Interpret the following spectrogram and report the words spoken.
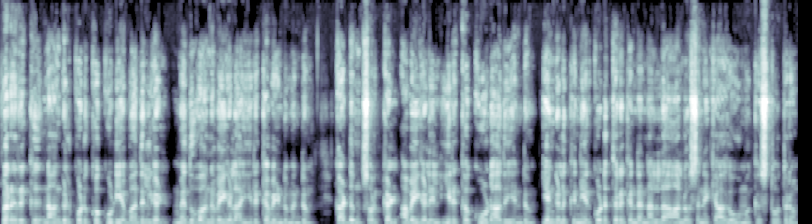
பிறருக்கு நாங்கள் கொடுக்கக்கூடிய பதில்கள் மெதுவானவைகளாய் இருக்க வேண்டும் என்றும் கடும் சொற்கள் அவைகளில் இருக்கக்கூடாது என்றும் எங்களுக்கு நீர் கொடுத்திருக்கின்ற நல்ல ஆலோசனைக்காக உமக்கு ஸ்தோத்திரம்.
